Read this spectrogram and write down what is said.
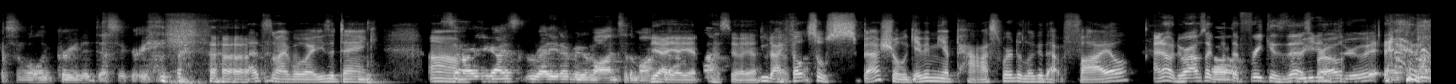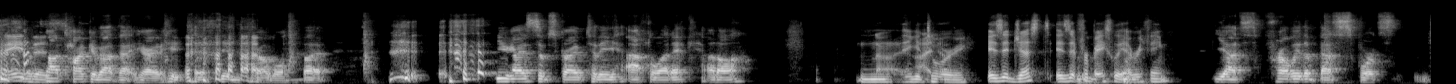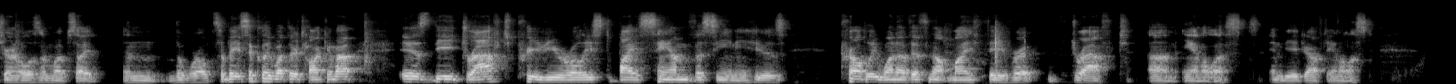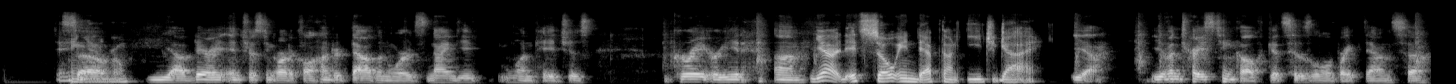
Guess we'll agree to disagree. That's my boy. He's a tank. so, Um, are you guys ready to move on to the mock? yeah, yeah, yeah. Let's do it. Yeah. dude, I felt fun. so special giving me a password to look at that file. I know, dude. I was like, what the Oh. freak is this, reading bro? through it. Who made Let's this? not talk about that here. I'd hate to get in trouble. But you guys subscribe to the Athletic at all? Nah, I Negatory. Is it just? Is it for basically everything? Yeah, it's probably the best sports journalism website in the world. So basically, what they're talking about is the draft preview released by Sam Vecenie, who is probably one of, if not my favorite draft um, analyst, NBA draft analyst. Dang, So- yeah. Yeah, very interesting article, 100,000 words, 91 pages. Great read. Um, Yeah, it's so in depth on each guy. yeah, even Tres Tinkle gets his little breakdown. So,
